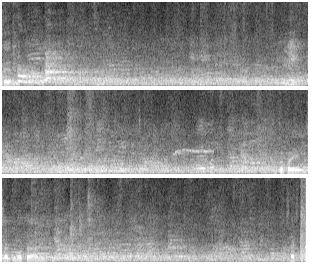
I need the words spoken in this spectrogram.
fermo. Mi fa fare i salti mortali. Sesto.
